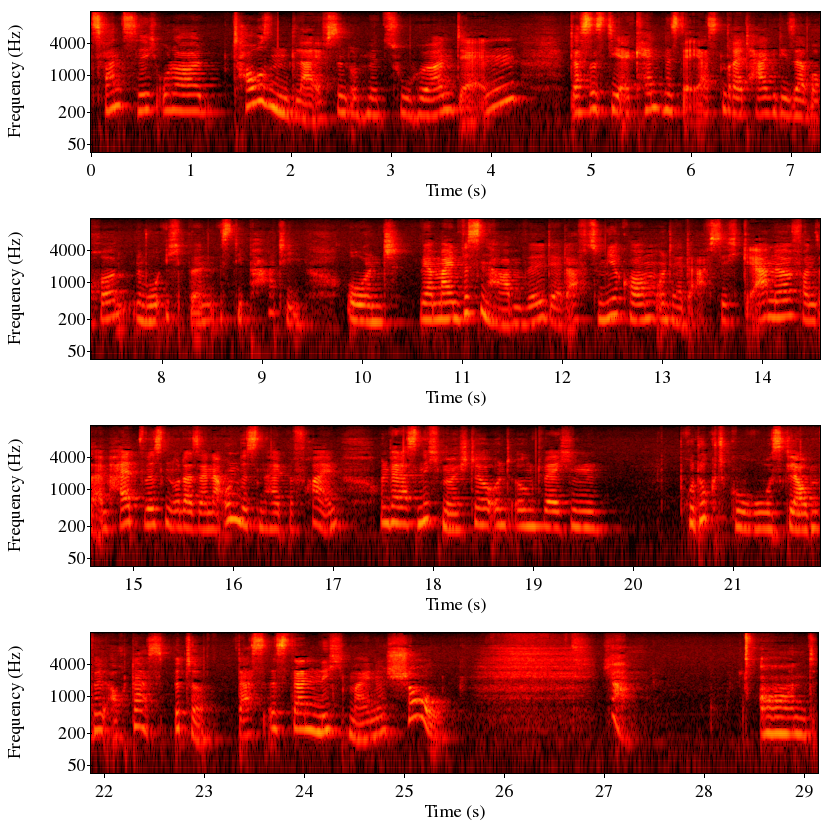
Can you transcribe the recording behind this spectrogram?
20 oder 1000 Lives sind und mir zuhören, denn das ist die Erkenntnis der ersten drei Tage dieser Woche, wo ich bin, ist die Party. Und wer mein Wissen haben will, der darf zu mir kommen und der darf sich gerne von seinem Halbwissen oder seiner Unwissenheit befreien. Und wer das nicht möchte und irgendwelchen Produktgurus glauben will, auch das, bitte. Das ist dann nicht meine Show. Ja. Und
